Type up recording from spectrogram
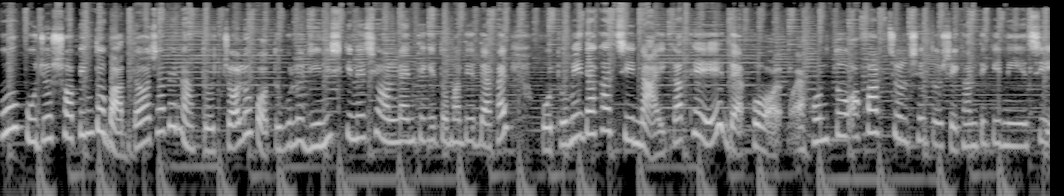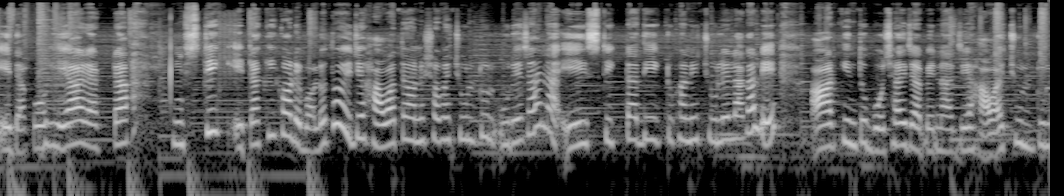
ও পুজোর শপিং তো বাদ দেওয়া যাবে না। তো চলো, কতগুলো জিনিস কিনেছি অনলাইন থেকে তোমাদের দেখাই। প্রথমেই দেখাচ্ছি নাইকাতে, দেখো, এখন তো অফার চলছে, তো সেখান থেকে নিয়েছি। এ দেখো, হেয়ার একটা স্টিক, এটা কি করে বলো তো? এই যে হাওয়াতে অনেক সময় চুল টুল উড়ে যায় না, এই স্টিকটা দিয়ে একটুখানি চুলে লাগালে আর কিন্তু বোঝাই যাবে না যে হাওয়ায় চুল টুল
